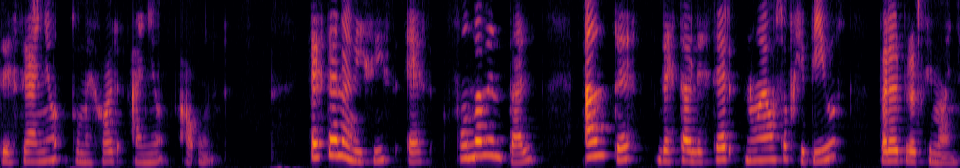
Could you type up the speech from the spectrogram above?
ese año tu mejor año aún. Este análisis es fundamental antes de establecer nuevos objetivos para el próximo año.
